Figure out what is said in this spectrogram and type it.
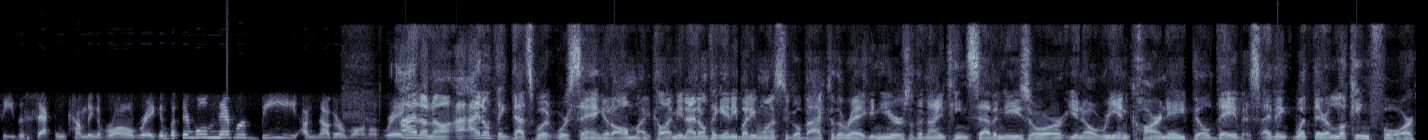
see the second coming of Ronald Reagan, but there will never be another Ronald Reagan. I don't know. I, I, don't think that's what we're saying at all, Michael. I mean, I don't think anybody wants to go back to the Reagan years of the 1970s or, you know, reincarnate Bill Davis. I think what they're looking for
